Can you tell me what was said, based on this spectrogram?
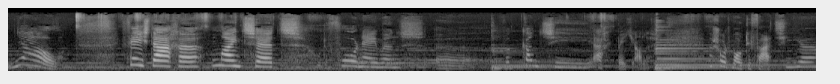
nou, feestdagen, mindset, goede voornemens, uh, vakantie, eigenlijk een beetje alles. Een soort motivatie uh,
